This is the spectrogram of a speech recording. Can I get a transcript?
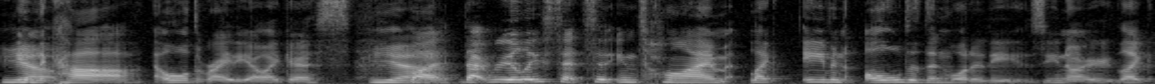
in the car or the radio, I guess. Yeah. But that really sets it in time, like even older than what it is, you know? Like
